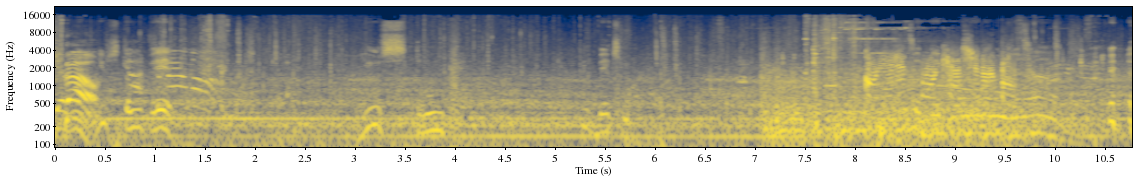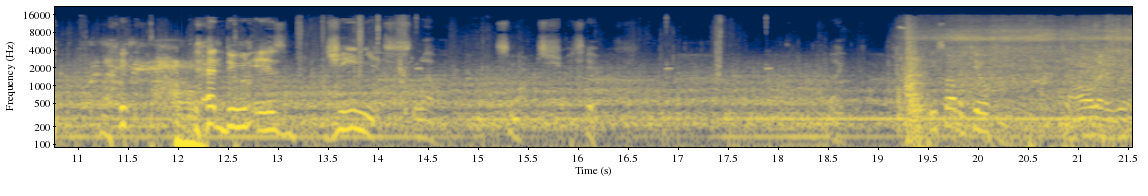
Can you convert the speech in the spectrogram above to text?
suspect down. me. You stupid. You stupid. You big smart. All units You big our smart like, that dude is genius level. Smart right there. Like, he saw the kill. Saw all that red.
